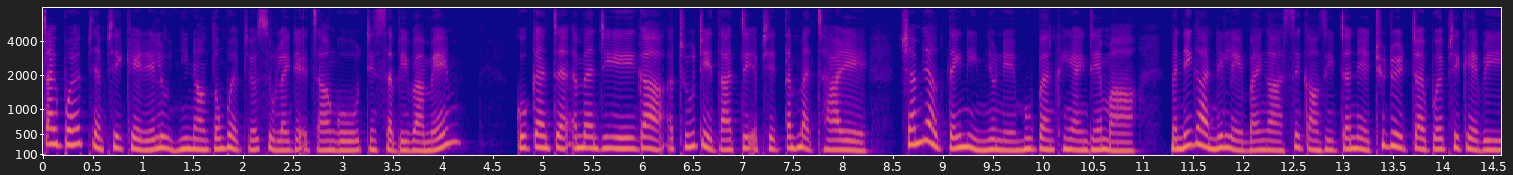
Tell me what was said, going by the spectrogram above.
တိုက်ပွဲပြန်ဖြစ်ခဲ့တယ်လို့ညီနောင်သုံးဘက်ပြောဆိုလိုက်တဲ့အကြောင်းကိုတင်ဆက်ပေးပါမယ်။ ကိုကန်တန် MNDA ကအထူးဒေသတစ်အဖြစ်သတ်မှတ်ထားတဲ့ရှမ်းမြောက်သိန်းနီမြို့နယ်မူပန်ခရိုင်ထဲမှာမနေ့ကနေ့လယ်ပိုင်းကစစ်ကောင်စီတပ်နဲ့ထွတ်ထွတ်တိုက်ပွဲဖြစ်ခဲ့ပြီး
